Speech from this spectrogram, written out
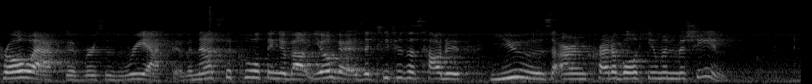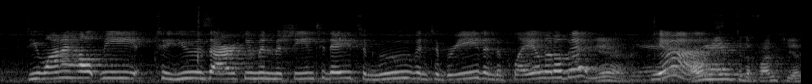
proactive versus reactive. And that's the cool thing about yoga is it teaches us how to use our incredible human machine. Do you want to help me to use our human machine today to move and to breathe and to play a little bit? Yeah. Yeah. Are we heading to the front gym?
